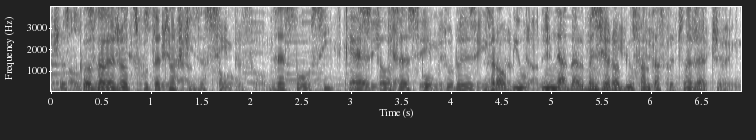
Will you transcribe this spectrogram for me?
Wszystko zależy od skuteczności zespołu. Zespół Seedcare to zespół, który zrobił i nadal będzie robił fantastyczne rzeczy.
